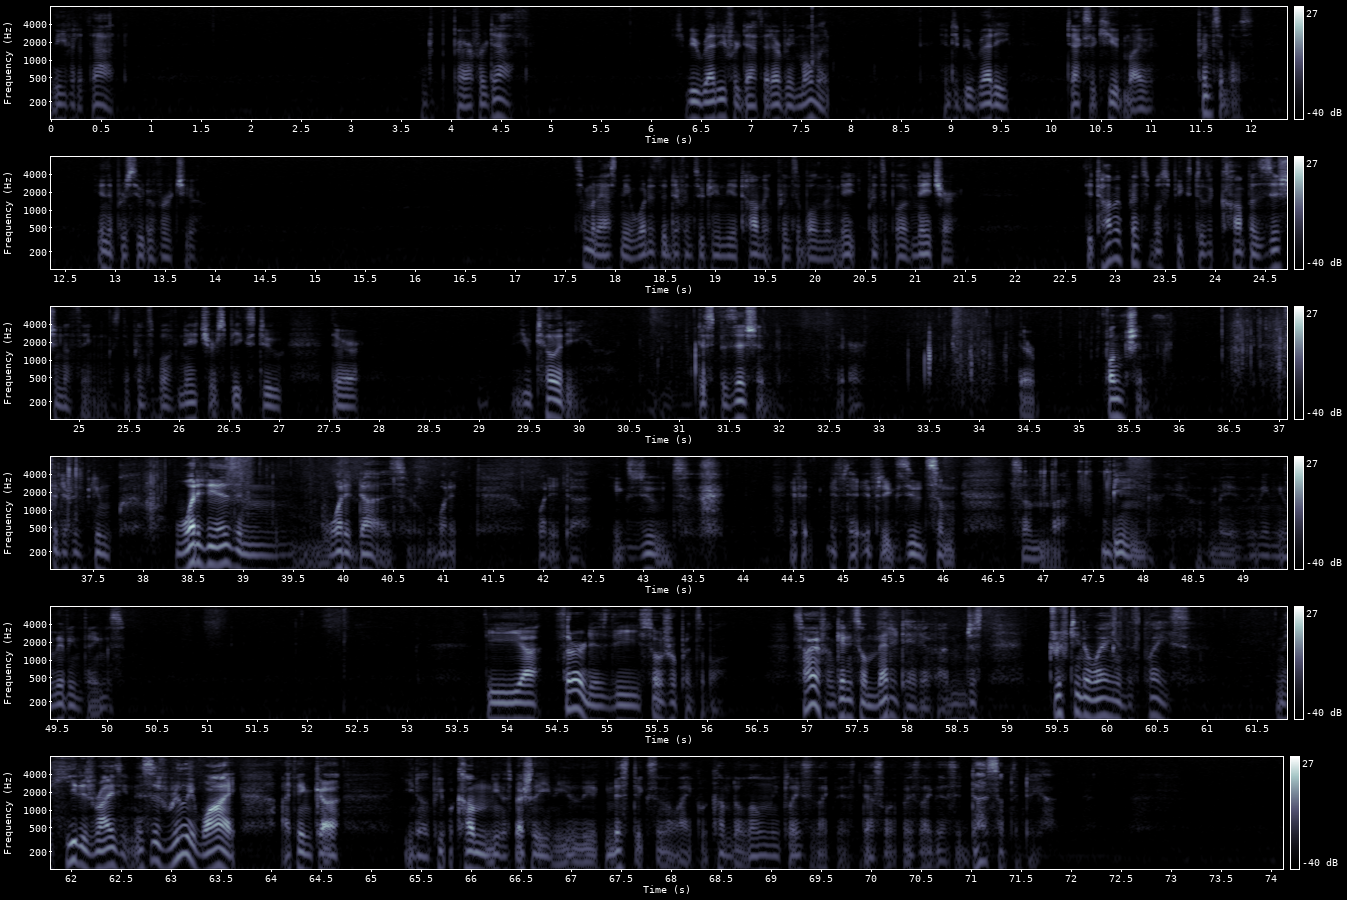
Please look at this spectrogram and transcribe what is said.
leave it at that. and to prepare for death. To be ready for death at every moment, and to be ready to execute my principles in the pursuit of virtue. Someone asked me, what is the difference between the atomic principle and the principle of nature? The atomic principle speaks to the composition of things. The principle of nature speaks to their utility, disposition, their their function. It's the difference between what it is and what it does, or what it what it uh, exudes. if it if it, if it exudes some some uh, being, mainly living things. The uh, third is the social principle. Sorry if I'm getting so meditative. I'm just drifting away in this place. And the heat is rising. This is really why I think, uh, you know, people come, you know, especially the, the mystics and the like, would come to lonely places like this, desolate places like this. It does something to you.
